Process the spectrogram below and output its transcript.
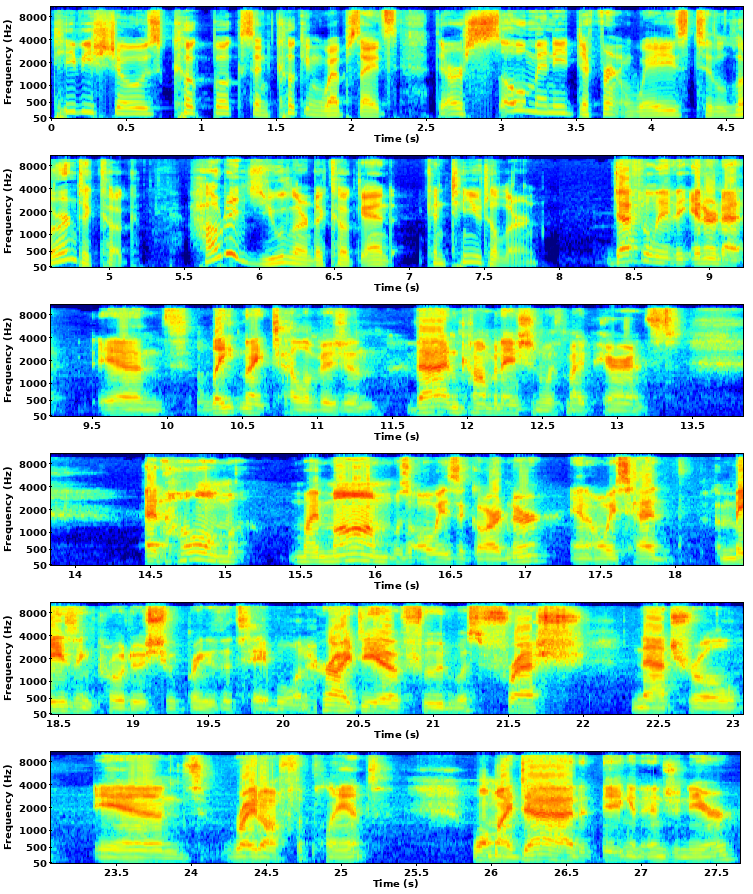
TV shows, cookbooks, and cooking websites, there are so many different ways to learn to cook. How did you learn to cook and continue to learn? Definitely the internet and late night television, that in combination with my parents. At home, my mom was always a gardener and always had amazing produce she would bring to the table. And her idea of food was fresh, natural, and right off the plant. While my dad, being an engineer,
